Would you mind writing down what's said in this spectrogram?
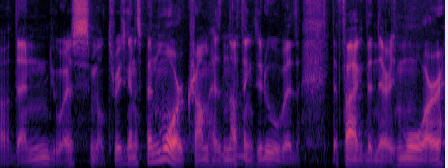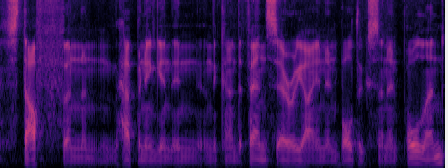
uh, then U.S. military is going to spend more. Trump has nothing to do with the fact that there is more stuff and, and happening in, in, in the kind of defense area in, in Baltics and in Poland.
